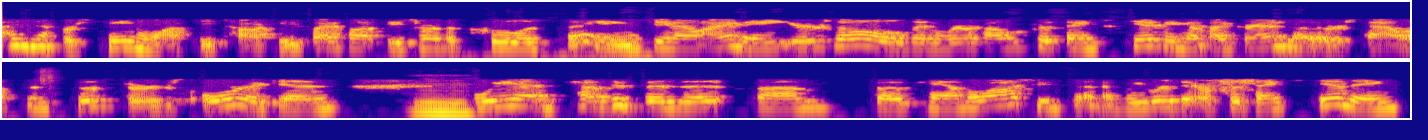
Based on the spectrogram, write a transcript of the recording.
I've never seen walkie-talkies. I thought these were the coolest things. You know, I'm eight years old and we're home for Thanksgiving at my grandmother's house in Sisters, Oregon. Mm. We had come to visit from Spokane, Washington, and we were there for Thanksgiving.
